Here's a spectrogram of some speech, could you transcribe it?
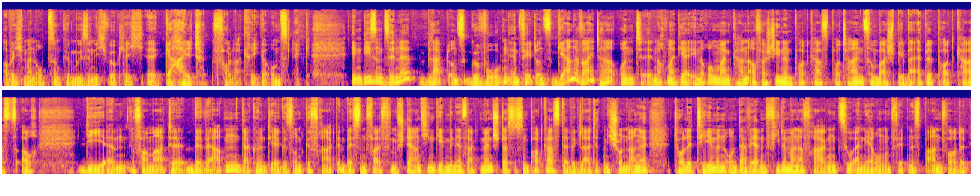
ob ich mein Obst und Gemüse nicht wirklich äh, gehaltvoller kriege ums Eck. In diesem Sinne, bleibt uns gewogen, empfehlt uns gerne weiter und äh, nochmal die Erinnerung, man kann auf verschiedenen Podcast-Portalen, zum Beispiel bei Apple Podcasts, auch die ähm, Formate bewerben. Da könnt ihr gesund gefragt im besten Fall fünf Sternchen geben, wenn ihr sagt, Mensch, das ist ein Podcast, der begleitet mich schon lange, tolle Themen und da werden viele meiner Fragen zu Ernährung und Fitness beantwortet.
